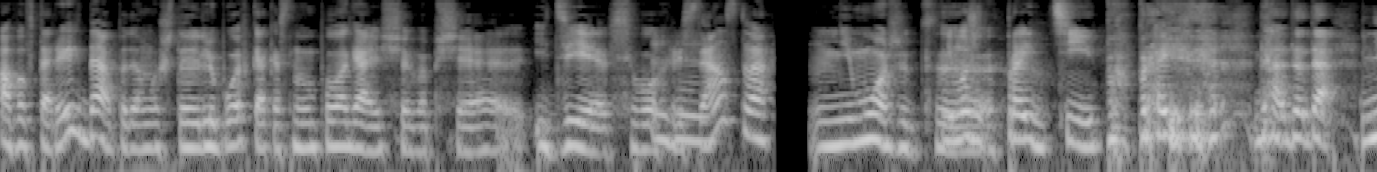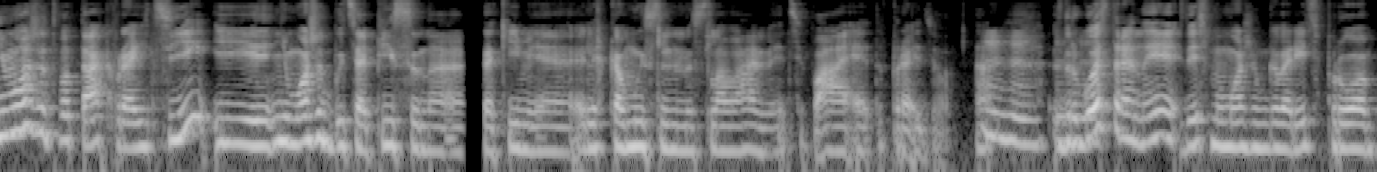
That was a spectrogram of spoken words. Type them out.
А во-вторых, да, потому что любовь как основополагающая вообще идея всего mm-hmm. христианства, не может... Не может пройти. Пройти. Да-да-да. Не может вот так пройти и не может быть описано такими легкомысленными словами, типа, а, это пройдет. Да? Мгм, С другой стороны, здесь мы можем говорить про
